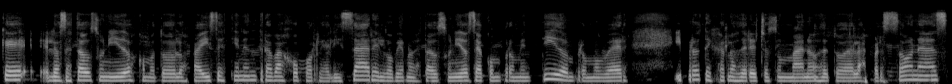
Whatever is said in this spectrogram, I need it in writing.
que los Estados Unidos, como todos los países, tienen trabajo por realizar. El gobierno de Estados Unidos se ha comprometido en promover y proteger los derechos humanos de todas las personas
